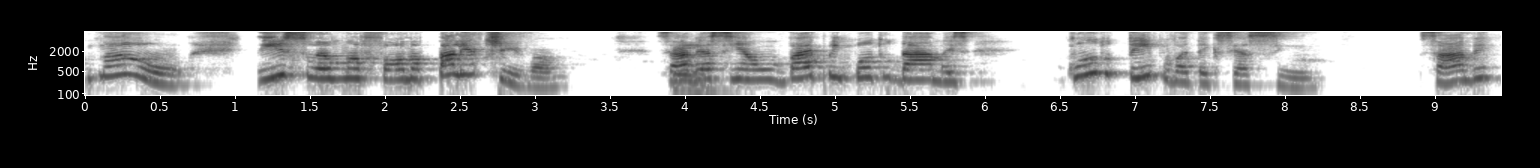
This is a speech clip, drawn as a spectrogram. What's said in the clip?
não. Isso é uma forma paliativa. Sabe? Sim. Assim, é um vai por enquanto dá, mas quanto tempo vai ter que ser assim? Sabe?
